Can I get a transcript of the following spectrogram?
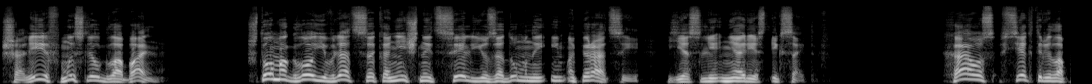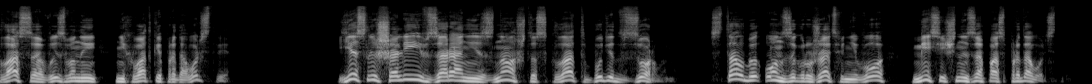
Шалиев мыслил глобально. Что могло являться конечной целью задуманной им операции, если не арест эксайтов? Хаос в секторе Лапласа, вызванный нехваткой продовольствия? Если Шалиев заранее знал, что склад будет взорван, стал бы он загружать в него месячный запас продовольствия?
